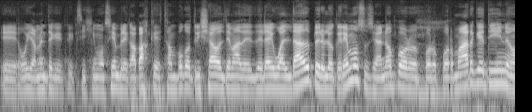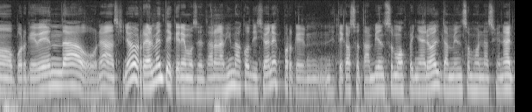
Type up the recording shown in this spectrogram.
eh, obviamente que, exigimos siempre, capaz que está un poco trillado el tema de, la igualdad, pero lo queremos, o sea, no por, por, por marketing o porque venda o nada, sino realmente queremos estar en las mismas condiciones porque en este caso también somos Peñarol, también somos Nacional,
